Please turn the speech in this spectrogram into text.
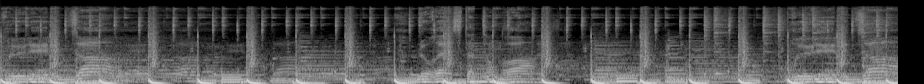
Brûler l'état. Le reste attendra. Brûler l'état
